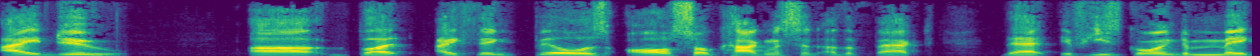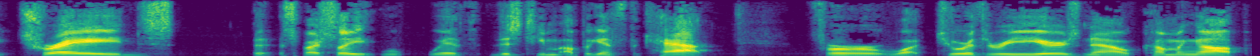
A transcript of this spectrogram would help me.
I do. Uh, but I think Bill is also cognizant of the fact that if he's going to make trades, especially with this team up against the cap for what two or three years now coming up,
